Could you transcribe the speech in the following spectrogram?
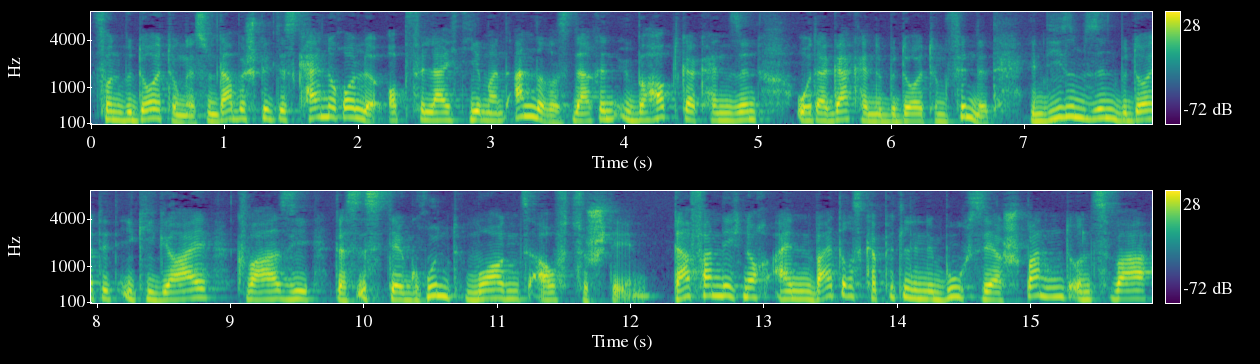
von Bedeutung ist. Und dabei spielt es keine Rolle, ob vielleicht jemand anderes darin überhaupt gar keinen Sinn oder gar keine Bedeutung findet. In diesem Sinn bedeutet Ikigai quasi, das ist der Grund, morgens aufzustehen. Da fand ich noch ein weiteres Kapitel in dem Buch sehr spannend und zwar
